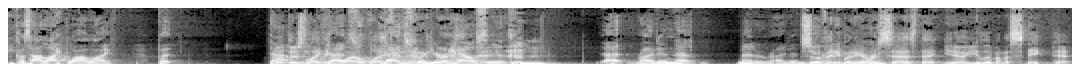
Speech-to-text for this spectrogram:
because I like wildlife, but that, But there's liking that's- wildlife That's and then where your house is, that, right in that meadow, right in. So if there. anybody ever says that you know you live on a snake pit,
